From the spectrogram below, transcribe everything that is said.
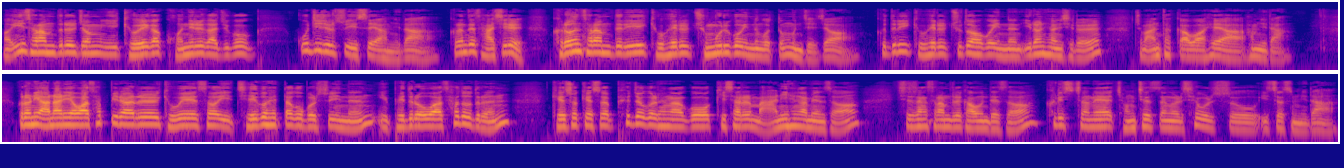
어, 이 사람들을 좀 이 교회가 권위를 가지고 꾸짖을 수 있어야 합니다. 그런데 사실 그런 사람들이 교회를 주무르고 있는 것도 문제죠. 그들이 교회를 주도하고 있는 이런 현실을 좀 안타까워해야 합니다. 그러니 아나니아와 삽비라를 교회에서 제거했다고 볼 수 있는 이 베드로와 사도들은 계속해서 표적을 행하고 기사를 많이 행하면서 세상 사람들 가운데서 크리스천의 정체성을 세울 수 있었습니다.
